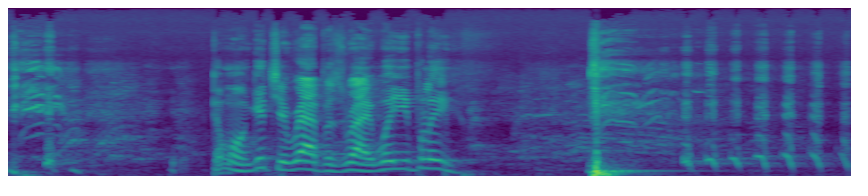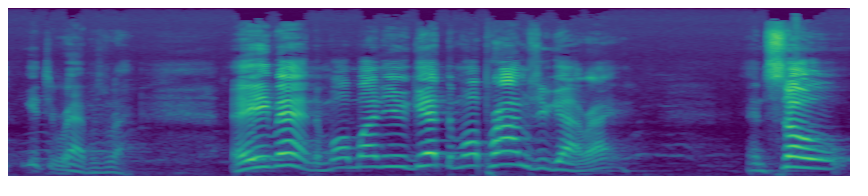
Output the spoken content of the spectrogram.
Come on, get your rappers right, will you please? Get your rappers right. Amen. The more money you get, the more problems you got, right? And so,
